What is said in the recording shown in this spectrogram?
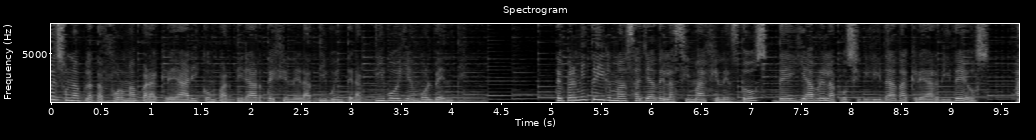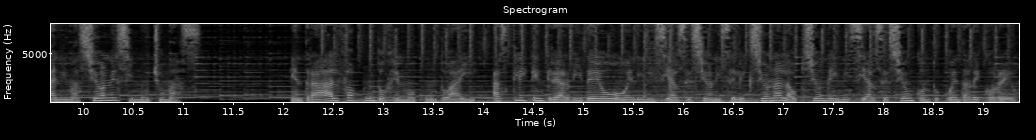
es una plataforma para crear y compartir arte generativo interactivo y envolvente. Te permite ir más allá de las imágenes 2D y abre la posibilidad a crear videos, animaciones y mucho más. Entra a alfa.genmo.ai, haz clic en crear video o en iniciar sesión y selecciona la opción de iniciar sesión con tu cuenta de correo.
